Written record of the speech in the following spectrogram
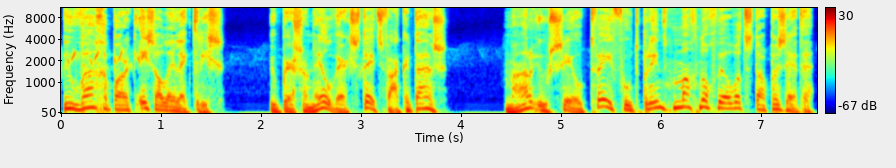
Uw wagenpark is al elektrisch. Uw personeel werkt steeds vaker thuis. Maar uw CO2-footprint mag nog wel wat stappen zetten.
